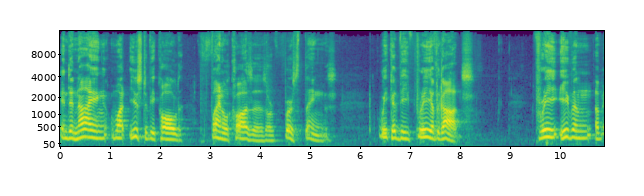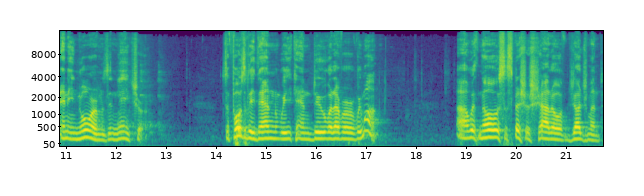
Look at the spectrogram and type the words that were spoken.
in denying what used to be called final causes or first things, we could be free of the gods, free even of any norms in nature. Supposedly, then, we can do whatever we want uh, with no suspicious shadow of judgment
